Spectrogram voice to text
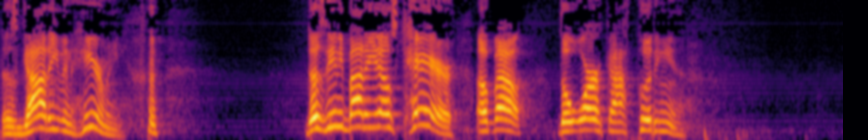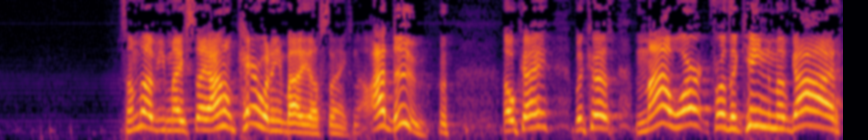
Does God even hear me? Does anybody else care about the work I've put in? Some of you may say, I don't care what anybody else thinks. No, I do. Okay? Because my work for the kingdom of God,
